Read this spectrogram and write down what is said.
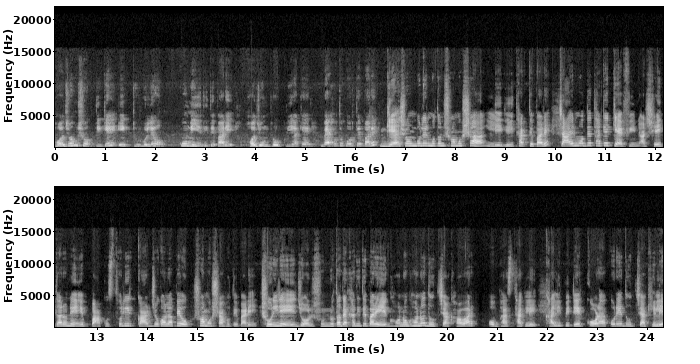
হজম শক্তিকে একটু হলেও কমিয়ে দিতে পারে। হজম প্রক্রিয়াকে ব্যাহত করতে পারে। গ্যাস অম্বলের মতন সমস্যা লেগেই থাকতে পারে। চায়ের মধ্যে থাকে ক্যাফিন আর সেই কারণে পাকস্থলীর কার্যকলাপেও সমস্যা হতে পারে। শরীরে জল শূন্যতা দেখা দিতে পারে ঘন ঘন দুধ চা খাওয়ার অভ্যাস থাকলে। খালি পেটে কড়া করে দুধ চা খেলে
